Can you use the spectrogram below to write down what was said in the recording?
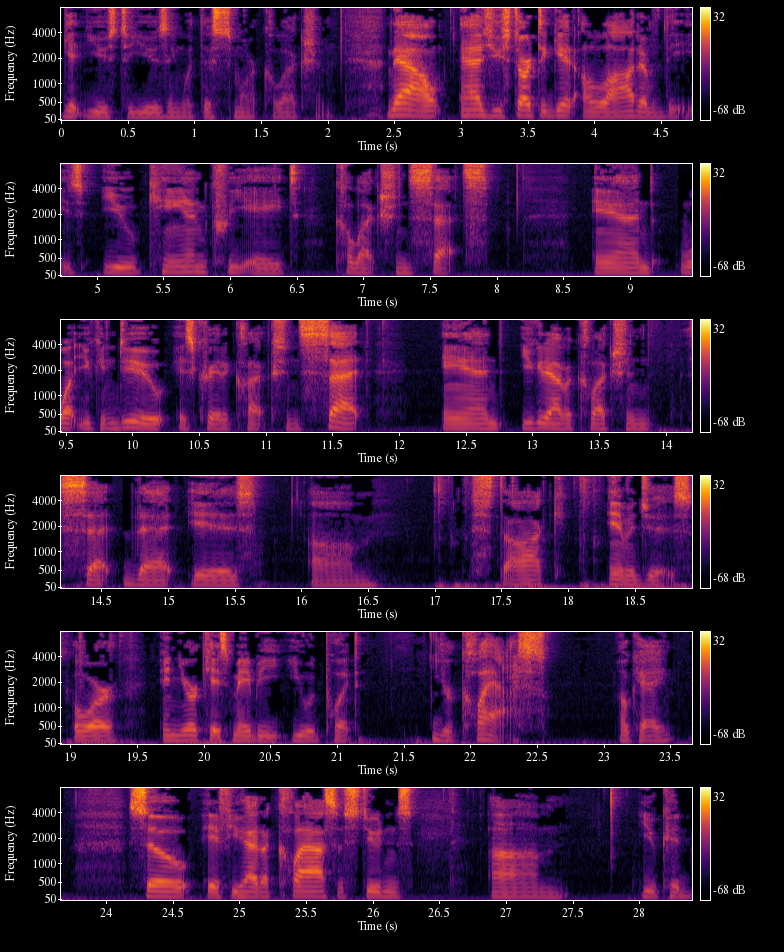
get used to using with this smart collection. Now, as you start to get a lot of these, you can create collection sets. And what you can do is create a collection set, and you could have a collection set that is um, stock images or in your case, maybe you would put your class. Okay, so if you had a class of students, um, you could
